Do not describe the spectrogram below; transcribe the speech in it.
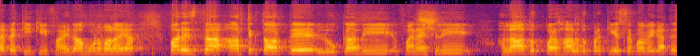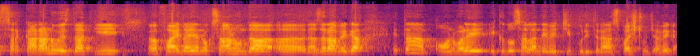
ਆ ਤੇ ਕੀ ਕੀ ਫਾਇਦਾ ਹੋਣ ਵਾਲਾ ਆ। ਪਰ ਇਸ ਦਾ ਆਰਥਿਕ ਤੌਰ ਤੇ ਲੋਕਾਂ ਦੀ ਫਾਈਨੈਂਸ਼ੀਅਲੀ ਹਾਲਾਤ ਉੱਪਰ ਹਾਲਤ ਉੱਪਰ ਕੀ ਅਸਰ ਪਵੇਗਾ ਤੇ ਸਰਕਾਰਾਂ ਨੂੰ ਇਸ ਦਾ ਕੀ ਫਾਇਦਾ ਜਾਂ ਨੁਕਸਾਨ ਹੁੰਦਾ ਨਜ਼ਰ ਆਵੇਗਾ। ਇਹ ਤਾਂ ਆਉਣ ਵਾਲੇ 1-2 ਸਾਲਾਂ ਦੇ ਵਿੱਚ ਹੀ ਪੂਰੀ ਤਰ੍ਹਾਂ ਸਪਸ਼ਟ ਹੋ ਜਾਵੇਗਾ।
